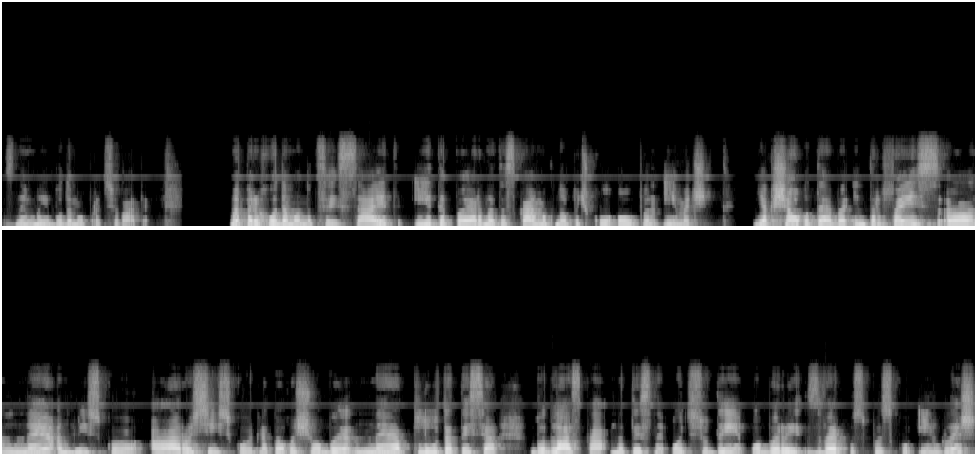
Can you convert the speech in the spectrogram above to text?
З ним ми і будемо працювати. Ми переходимо на цей сайт і тепер натискаємо кнопочку Open Image. Якщо у тебе інтерфейс не англійською, а російською, для того, щоб не плутатися, будь ласка, натисни от сюди, обери зверху списку English,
